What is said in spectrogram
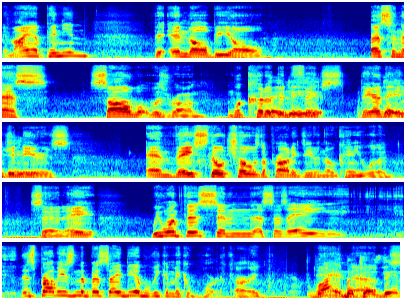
in my opinion the end all be all S&S saw what was wrong what could have been did. fixed they are the They did. engineers and they still chose the product even though Kennywood said hey we want this and S&S hey this probably isn't the best idea but we can make it work all right right And, uh, because we then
